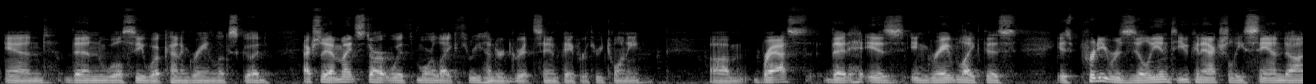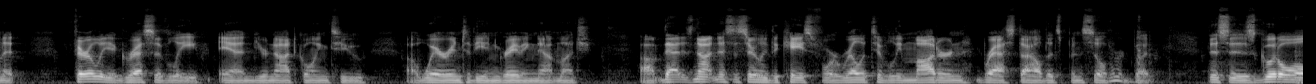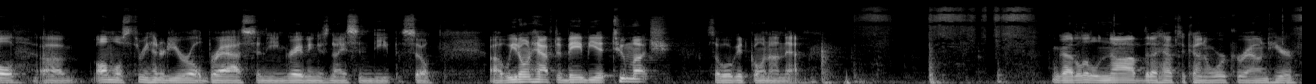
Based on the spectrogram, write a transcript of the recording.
and then we'll see what kind of grain looks good. Actually, I might start with more like 300 grit sandpaper, 320. Um, brass that is engraved like this is pretty resilient. You can actually sand on it fairly aggressively and you're not going to uh, wear into the engraving that much. Uh, that is not necessarily the case for a relatively modern brass style that's been silvered, but this is good old, uh, almost 300 year old brass, and the engraving is nice and deep. So uh, we don't have to baby it too much, so we'll get going on that. I've got a little knob that I have to kind of work around here.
